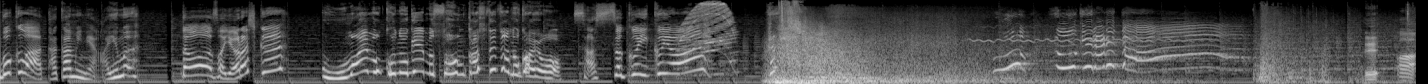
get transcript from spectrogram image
僕は高峰歩むどうぞよろしく。お前もこのゲーム参加してたのかよ。早速行くよ。うわえ。あ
